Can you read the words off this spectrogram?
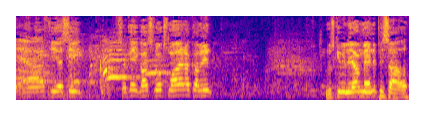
Ja, 4C. Så kan I godt slukke smøgen og komme ind. Nu skal vi lære om mandepissaret.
